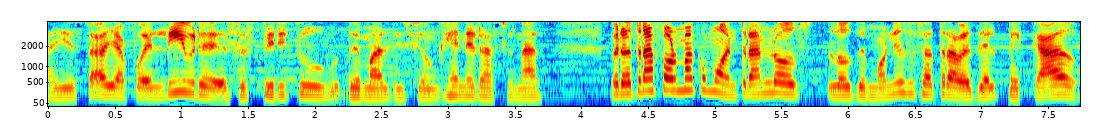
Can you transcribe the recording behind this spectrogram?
Ahí estaba, ya fue libre de ese espíritu de maldición generacional. Pero otra forma como entran los, los demonios es a través del pecado.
